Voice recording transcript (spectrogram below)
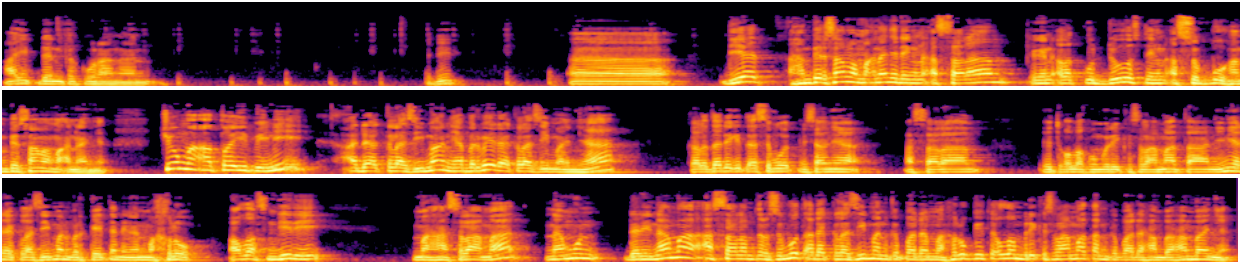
aib dan kekurangan. Jadi uh, dia hampir sama maknanya dengan as-salam, dengan al-qudus, dengan as-subuh, hampir sama maknanya. Cuma at-tayyib ini ada kelazimannya, berbeda kelazimannya. Kalau tadi kita sebut misalnya as-salam, itu Allah memberi keselamatan. Ini ada kelaziman berkaitan dengan makhluk. Allah sendiri maha selamat, namun dari nama as-salam tersebut ada kelaziman kepada makhluk itu Allah memberi keselamatan kepada hamba-hambanya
